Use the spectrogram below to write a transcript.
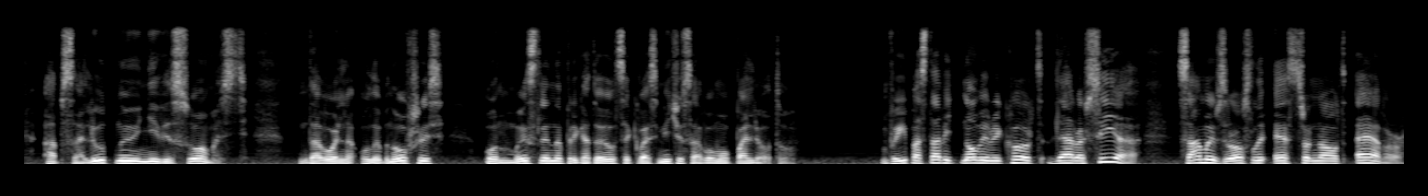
— абсолютную невесомость. Довольно улыбнувшись, он мысленно приготовился к восьмичасовому полету. «Вы поставить новый рекорд для России? Самый взрослый астронавт ever!»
